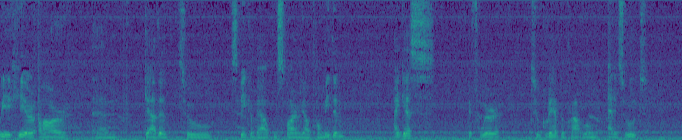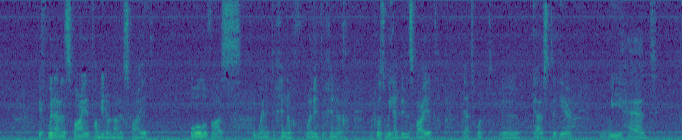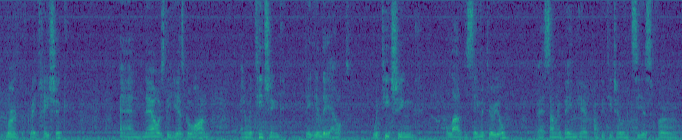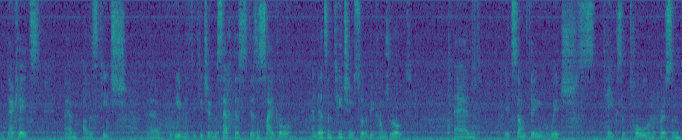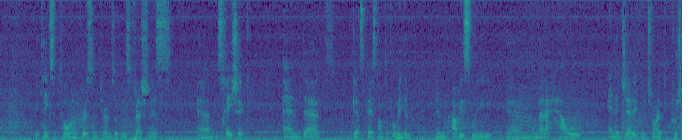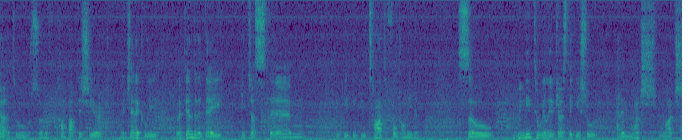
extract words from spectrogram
we here are um, gathered to speak about inspiring our Talmidim. I guess if we're to grab the problem at its root, if we're not inspired, Talmidim are not inspired, all of us who went into Chinuch went into Chinuch because we had been inspired. That's what uh, got us to here. We had learned with great cheshik, and now as the years go on, and we're teaching day in day out, we're teaching a lot of the same material. Uh, some Rebbeim here probably teach Elamitzias for decades. Um, others teach, uh, even if they teach it Masechtas, there's a cycle, and that some teaching sort of becomes rote. And it's something which takes a toll on a person. It takes a toll on a person in terms of his freshness, um, his cheshik, and that gets passed on to Talmidim. And obviously, um, no matter how energetic we try to push out to sort of pump up this year energetically, but at the end of the day, it just um, it, it, it's hard to fool Talmidim. So we need to really address the issue at a much much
